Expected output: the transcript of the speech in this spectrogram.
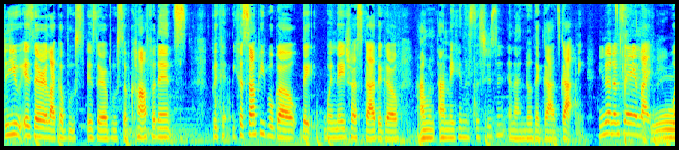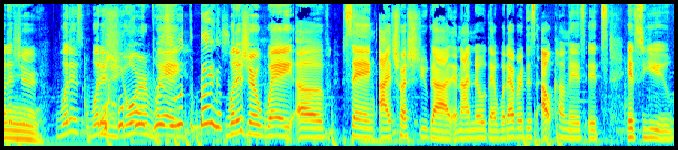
Do you? Is there like a boost? Is there a boost of confidence? Because, because some people go they when they trust God they go I'm I'm making this decision and I know that God's got me. You know what I'm saying? Like what is your Ooh. What is what is your way with the bangers. what is your way of saying I trust you God and I know that whatever this outcome is it's it's you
